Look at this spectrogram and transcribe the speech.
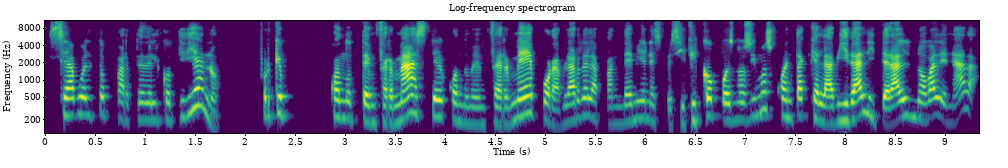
se ha vuelto parte del cotidiano, porque cuando te enfermaste o cuando me enfermé por hablar de la pandemia en específico, pues nos dimos cuenta que la vida literal no vale nada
